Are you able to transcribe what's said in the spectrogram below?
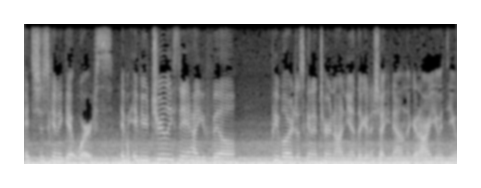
it's just gonna get worse. If, if you truly state how you feel, people are just gonna turn on you. They're gonna shut you down. They're gonna argue with you.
